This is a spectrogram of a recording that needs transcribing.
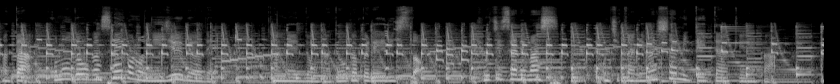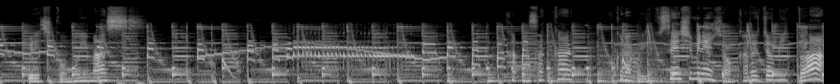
また、この動画最後の20秒で関連動画動画プレイリスト表示されます。お時間ありましたら見ていただければ嬉しく思います。サッカークラブ育成シミュレーションカルチョビットは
